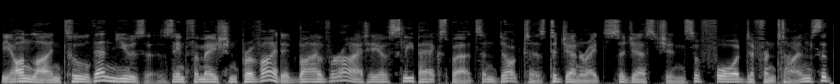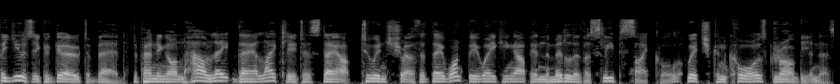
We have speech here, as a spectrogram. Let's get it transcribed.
The online tool then uses information provided by a variety of sleep experts and doctors to generate suggestions of four different times that the user could go to bed, depending on how late they are likely to stay up to ensure that they won't be waking up in the middle of a sleep cycle, which can cause grogginess.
